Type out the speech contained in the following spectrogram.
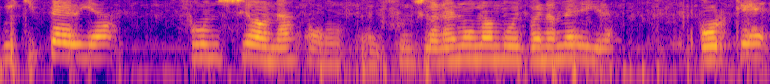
Wikipedia funciona, o, funciona en una muy buena medida, porque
